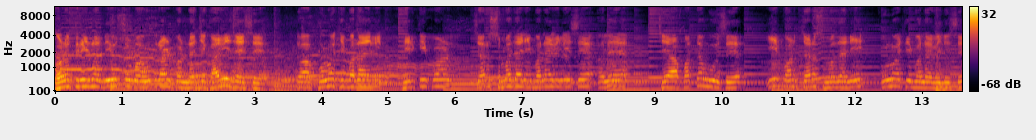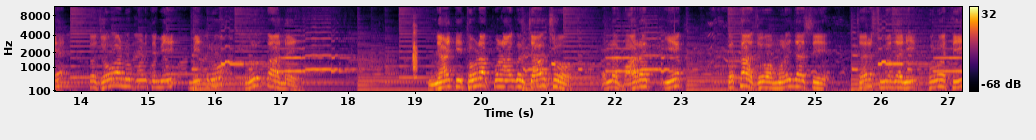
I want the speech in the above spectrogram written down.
ગણતરીના દિવસોમાં ઉત્તરાયણ પણ નજીક આવી જાય છે. તો આ ફૂલોથી બનાવેલી ફિરકી પણ ચરસ મજાની બનાવેલી છે અને જે આ પતંગો છે એ પણ ચરસ મજાની ફૂલોથી બનાવેલી છે. તો જોવાનું પણ તમે મિત્રો ભૂલતા નહીં. ન્યાયથી થોડાક પણ આગળ ચાલશો, એટલે ભારત એક કથા જોવા મળી જશે. ચરસ મજાની ફૂલોથી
